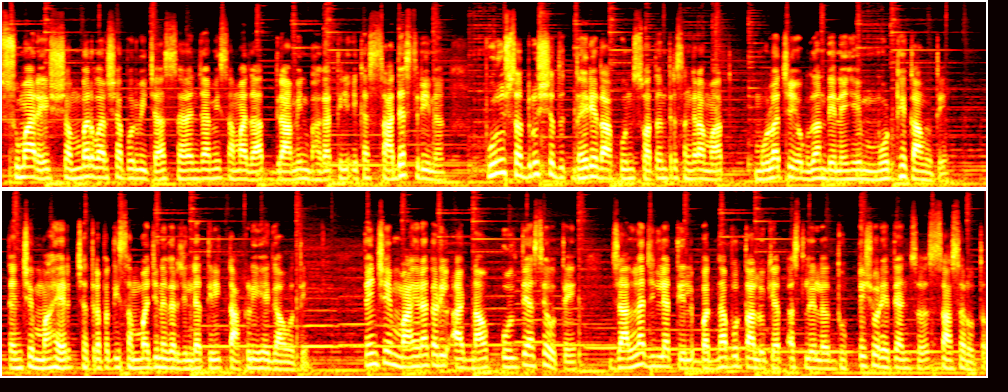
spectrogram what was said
सुमारे शंभर वर्षापूर्वीच्या सरंजामी समाजात ग्रामीण भागातील एका साध्या स्त्रीनं पुरुष सदृश्य धैर्य दाखवून स्वातंत्र्य संग्रामात मोलाचे योगदान देणे हे मोठे काम होते. त्यांचे माहेर छत्रपती संभाजीनगर जिल्ह्यातील टाकळी हे गाव होते. त्यांचे माहेराकडील आडनाव कोलते असे होते. जालना जिल्ह्यातील बदनापूर तालुक्यात असलेलं धुपटेश्वर हे त्यांचं सासर होतं.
